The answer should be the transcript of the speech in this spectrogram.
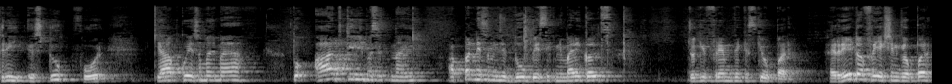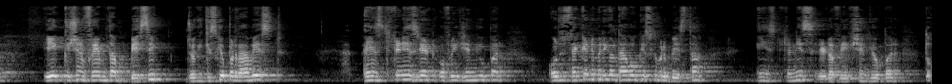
three is to four क्या आपको ये समझ में आया? तो आज के लिए बस इतना ही। अपन ने समझे दो बेसिक न्यूमेरिकल्स जो कि फ्रेम थे किसके ऊपर? रेट ऑफ़ रिएक्शन के ऊपर। एक क्वेश्चन फ्रेम था बेसिक जो कि किसके ऊपर था? Based instantaneous rate of reaction के ऊपर। और जो सेकंड न्यूमेरिकल था, वो किसके ऊपर बेस्ड था? इंस्टेंटेनियस रेट ऑफ़ रिएक्शन के ऊपर। तो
